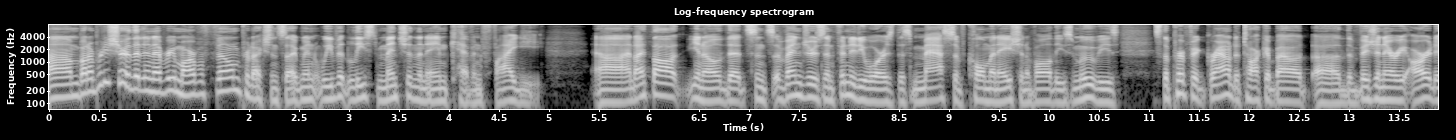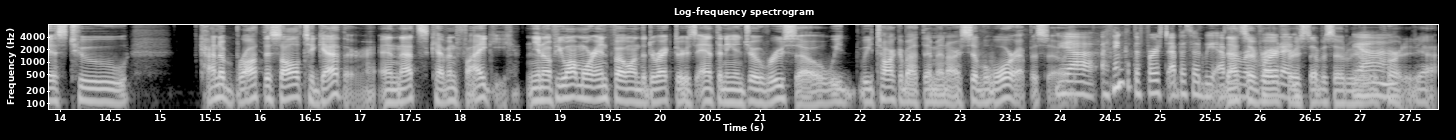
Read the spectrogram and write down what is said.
Um, but I'm pretty sure that in every Marvel film production segment, we've at least mentioned the name Kevin Feige. Uh, and I thought, you know, that since Avengers Infinity War is this massive culmination of all these movies, it's the perfect ground to talk about uh, the visionary artist who kind of brought this all together, and that's Kevin Feige. You know, if you want more info on the directors Anthony and Joe Russo, we we talk about them in our Civil War episode. Yeah, I think the first episode we ever That's recorded. our very first episode we Yeah. ever recorded. Yeah.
